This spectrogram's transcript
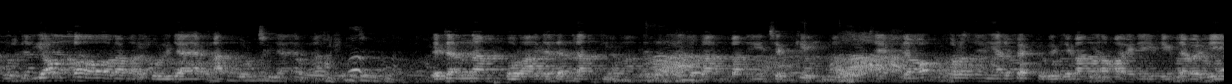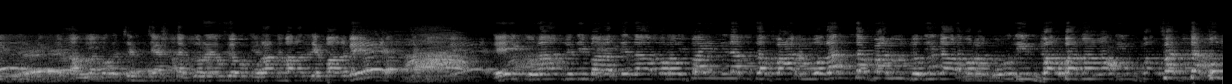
প্রতিটি অক্ষর আমার কলিজায় আঘাত করছে এটার নাম কোরআন, এটার নাম কি? কোরআন বানিয়েছেন কে? একটা অক্ষর দুনিয়ার ফ্যাক্টরিতে বানানো হয়নি ঠিক না ঠিক আল্লাহ বলেছেন, চেষ্টা করে কেউ কোরআন বানাতে পারবে? এই কোরআন যদি বানাতে না পারো ফাইনাম তাফালু ওয়ালান তাফালু যদি না পারো, কোনদিন পারবা না। ফাত্তাকুন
